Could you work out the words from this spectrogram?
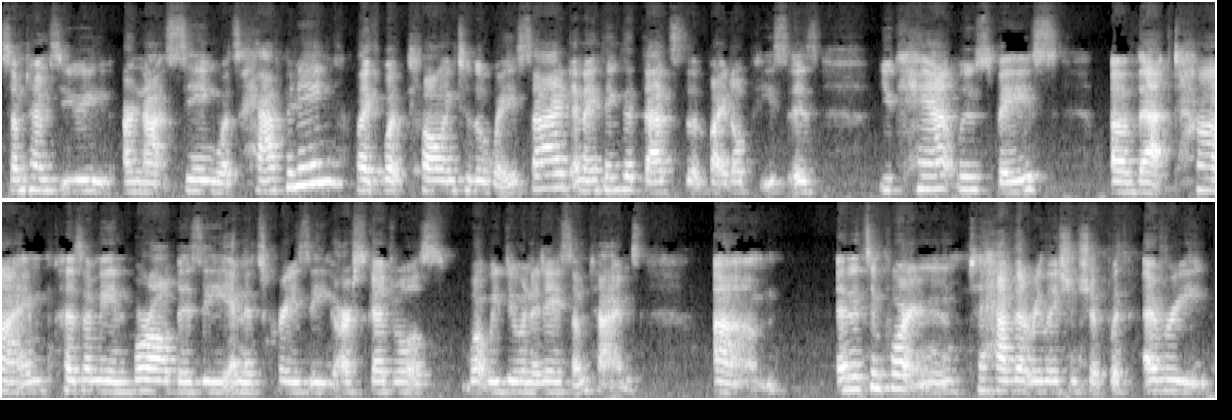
Sometimes you are not seeing what's happening, like what's falling to the wayside. And I think that that's the vital piece is you can't lose space of that time because I mean we're all busy and it's crazy. Our schedules, what we do in a day sometimes, um, and it's important to have that relationship with every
